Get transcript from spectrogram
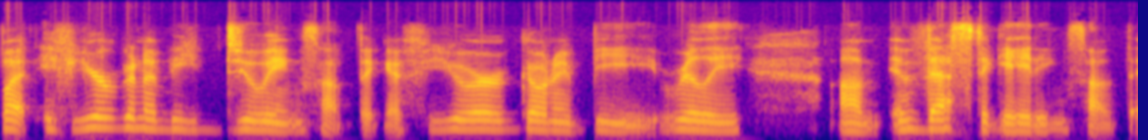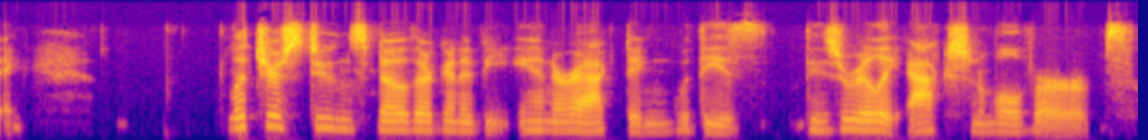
But if you're going to be doing something, if you're going to be really um, investigating something, let your students know they're going to be interacting with these, these really actionable verbs.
